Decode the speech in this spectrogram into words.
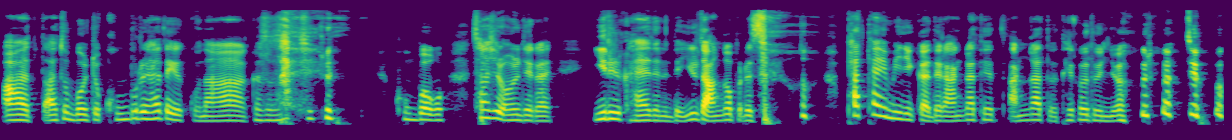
'아 나도 뭘 좀 공부를 해야 되겠구나.' 그래서 사실은 공부하고 사실 오늘 제가 일을 가야 되는데 일도 안 가 버렸어요. 파타임이니까 내가 안 가도 안 가도 되거든요. 그래 가지고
